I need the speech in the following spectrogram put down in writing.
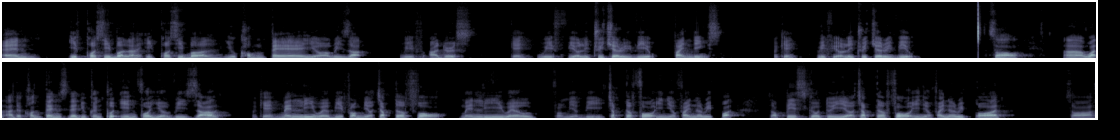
And if possible, uh, if possible, you compare your result with others, okay, with your literature review findings, okay, with your literature review. So, uh, what are the contents that you can put in for your result? Okay mainly will be from your chapter 4 mainly will from your be chapter 4 in your final report. So please go to your chapter 4 in your final report. So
